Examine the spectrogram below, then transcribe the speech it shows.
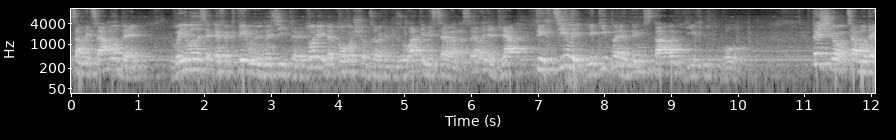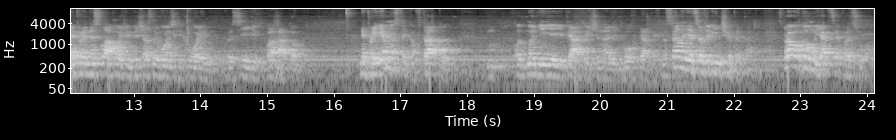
саме ця модель виявилася ефективною на цій території для того, щоб зорганізувати місцеве населення для тих цілей, які перед ним ставив їхній було. Те, що ця модель принесла потім під час Ливонських воєн в Росії багато неприємностей, втрату однієї п'ятої чи навіть двох п'ятих населення, це вже інше питання. Справа в тому, як це працювало.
